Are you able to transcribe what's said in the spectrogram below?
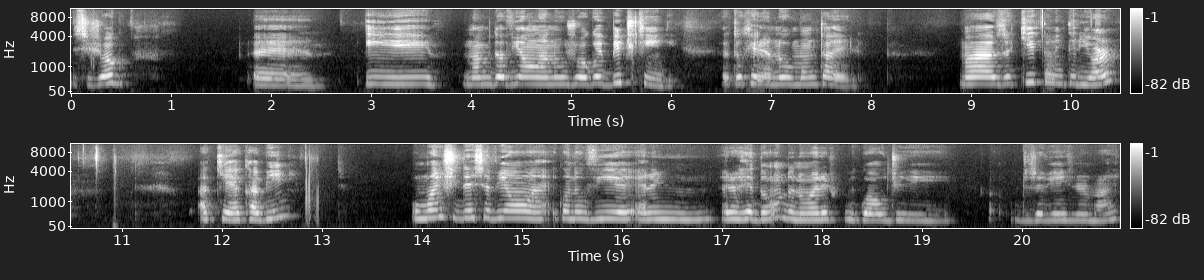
desse jogo. É, e o nome do avião lá no jogo é Beach King. Eu tô querendo montar ele. Mas aqui tá o interior. Aqui é a cabine. O manche desse avião, é, quando eu vi, era, em, era redondo, não era tipo, igual de dos aviões normais.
